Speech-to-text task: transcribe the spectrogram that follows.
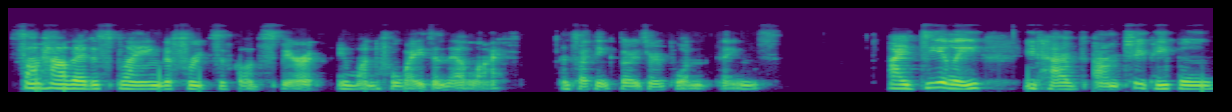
Somehow they're displaying the fruits of God's Spirit in wonderful ways in their life. And so I think those are important things. Ideally, you'd have um, two people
